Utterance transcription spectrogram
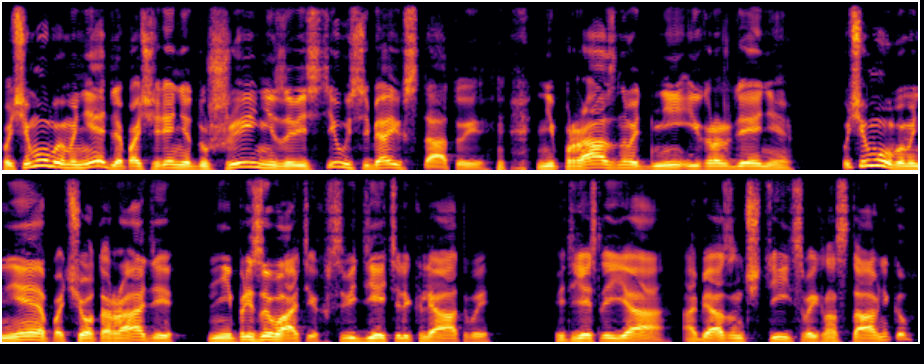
Почему бы мне для поощрения души не завести у себя их статуи, не праздновать дни их рождения? Почему бы мне, почета ради, не призывать их в свидетели клятвы? Ведь если я обязан чтить своих наставников,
